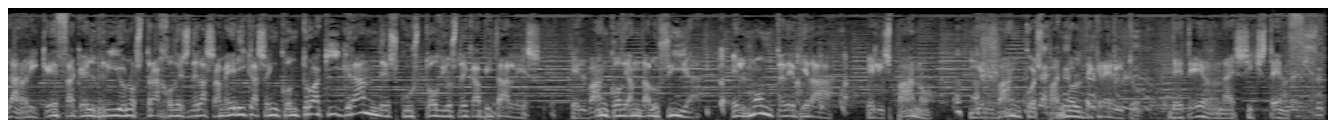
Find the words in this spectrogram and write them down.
La riqueza que el río nos trajo desde las Américas encontró aquí grandes custodios de capitales. El Banco de Andalucía, el Monte de Piedad, el Hispano y el Banco Español de Crédito, de eterna existencia.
